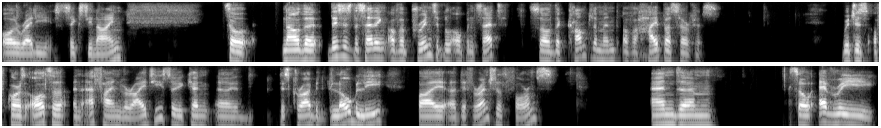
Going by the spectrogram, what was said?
already 69. So now the this is the setting of a principal open set. So the complement of a hypersurface, which is of course also an affine variety. So you can uh, describe it globally by uh, differential forms. And um, so every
